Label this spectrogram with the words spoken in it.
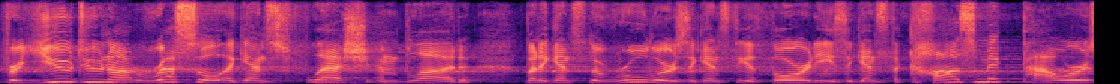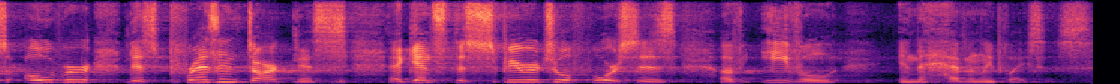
For you do not wrestle against flesh and blood, but against the rulers, against the authorities, against the cosmic powers over this present darkness, against the spiritual forces of evil in the heavenly places.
